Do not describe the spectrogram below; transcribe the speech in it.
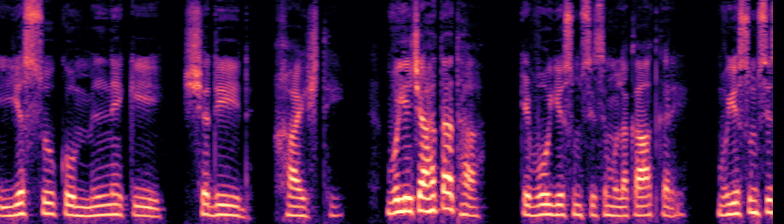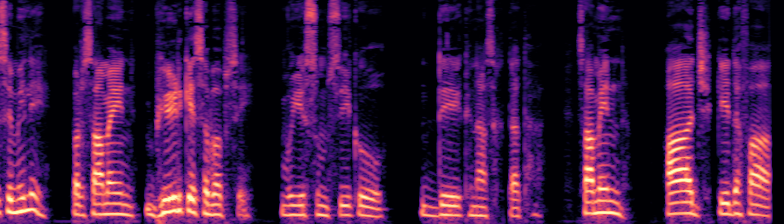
یسو کو ملنے کی شدید خواہش تھی۔ وہ یہ چاہتا تھا کہ وہ یسمسی سے ملاقات کرے، وہ یسمسی سے ملے۔ پر سامعین، بھیڑ کے سبب سے وہ یسمسی کو دیکھ نہ سکتا تھا۔ سامعین آج کی دفعہ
